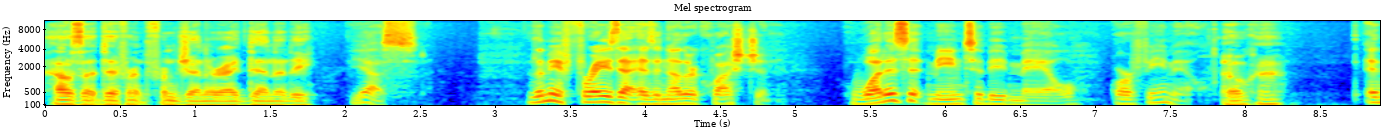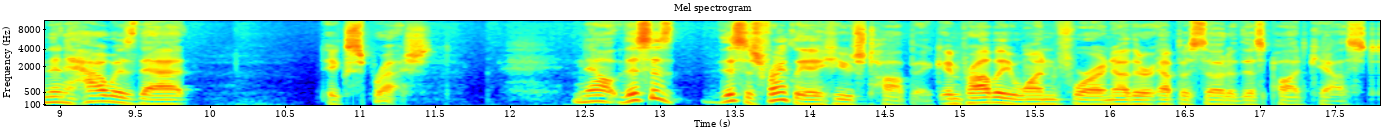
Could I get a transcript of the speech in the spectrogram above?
How is that different from gender identity? Yes. Let me phrase that as another question. What does it mean to be male or female? Okay. And then how is that expressed? Now, this is this is frankly a huge topic and probably one for another episode of this podcast.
